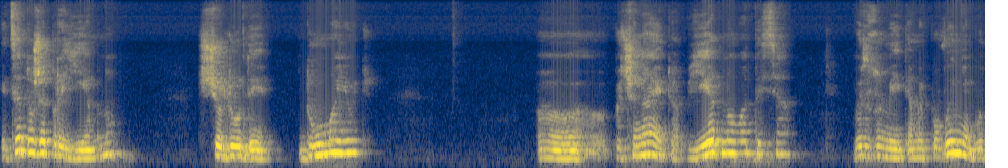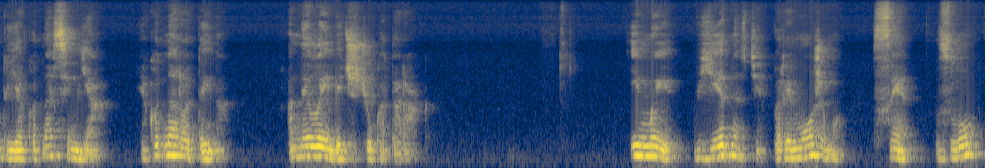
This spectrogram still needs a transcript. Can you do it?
І це дуже приємно, що люди думають, е, починають об'єднуватися. Ви розумієте, ми повинні бути як одна сім'я, як одна родина, а не лебідь, щука та рак. І ми в єдності переможемо все зло,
